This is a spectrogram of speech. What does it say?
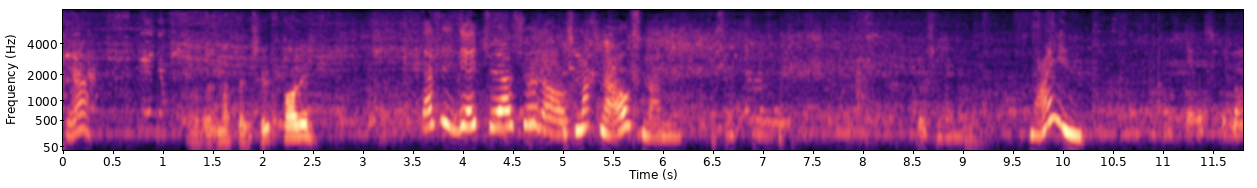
hier? Ja. Und was macht dein Schiff, Pauli? das sieht jetzt sehr schön aus. Ich mache eine Aufnahme. Achso, cool. Löschen wir mal. Nein. Denkst du mal,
